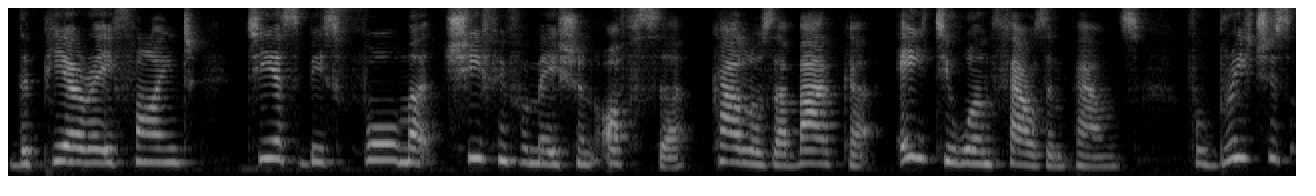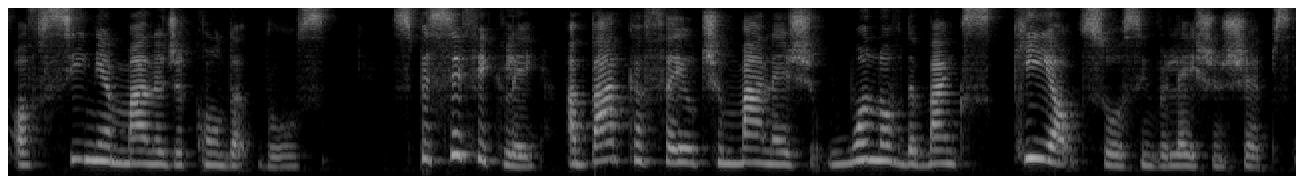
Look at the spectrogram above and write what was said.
the PRA fined TSB's former Chief Information Officer, Carlos Abarca, £81,000 for breaches of senior manager conduct rules. Specifically, Abarca failed to manage one of the bank's key outsourcing relationships,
